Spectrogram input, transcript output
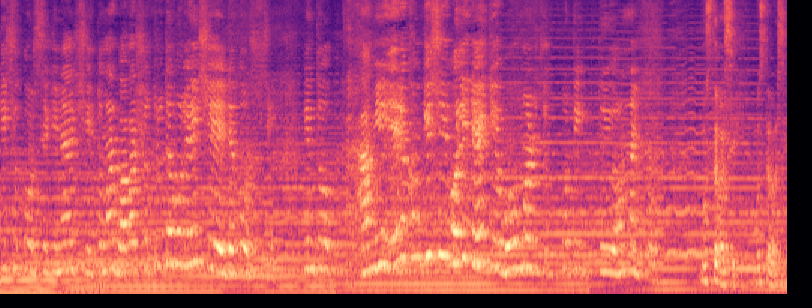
কিছু করছে কিনা, সে তোমার বাবার শত্রুতা বলেই সে এটা করছে। কিন্তু আমি এরকম কিছুই বলি নাই যে বৌমার প্রতি তুই অন্যায় কর। বুঝতে পারছি বুঝতে পারছি।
